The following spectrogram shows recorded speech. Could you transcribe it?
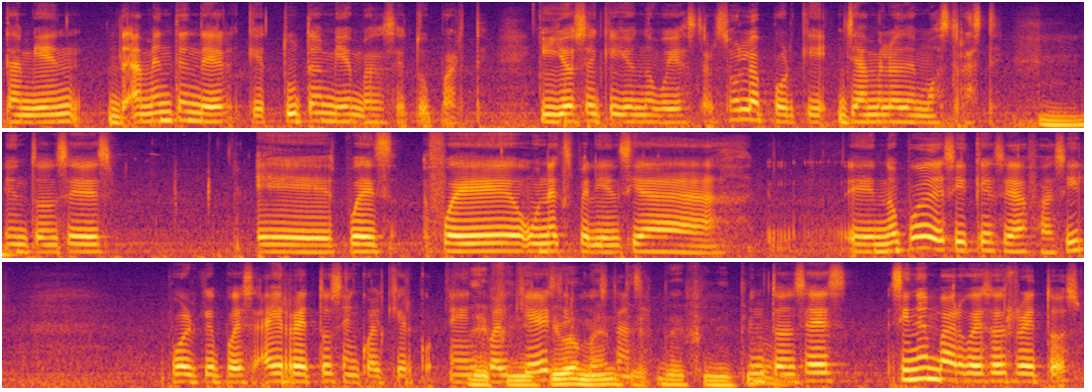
también dame a entender que tú también vas a hacer tu parte. Y yo sé que yo no voy a estar sola porque ya me lo demostraste. Mm. Entonces, eh, pues fue una experiencia, eh, no puedo decir que sea fácil, porque pues hay retos en cualquier, en cualquier circunstancia. Definitivamente. Entonces, sin embargo, esos retos,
